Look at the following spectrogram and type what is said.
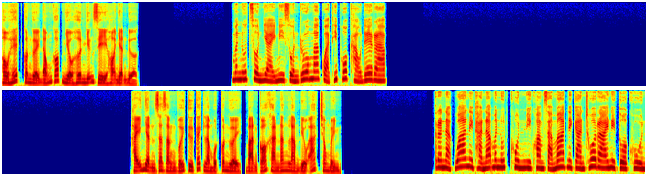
Hầu hết con người đóng góp nhiều hơn những gì họ nhận được. มนุษย์ส่วนใหญ่มีส่วนร่วมมากกว่าที่พวกเขาได้รับ Hãy nhận ra rằng với tư cách là một con người, bạn có khả năng làm điều ác trong mình. ตระหนักว่าในฐานะมนุษย์คุณมีความสามารถในการชั่วร้ายในตัวคุณ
